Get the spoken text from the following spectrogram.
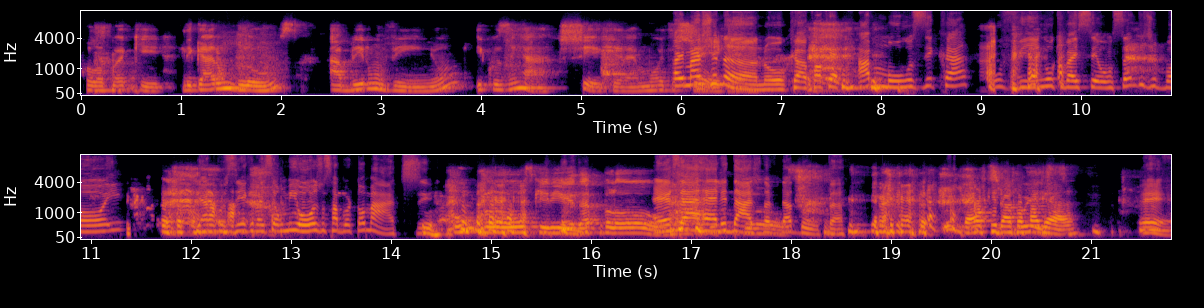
colocou aqui: ligar um blues, abrir um vinho e cozinhar. Chique, né? Muito Tô chique. imaginando qual qual que é a música, o vinho, que vai ser um sangue de boi, e a cozinha, que vai ser um miojo sabor tomate. Um blues, querida, blues. Essa é a realidade da Blues. vida adulta. É o que dá pra Tipo pagar. É.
